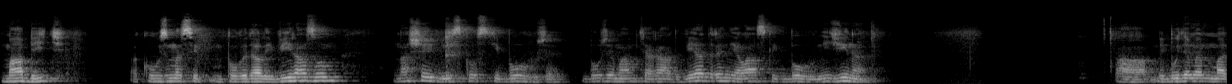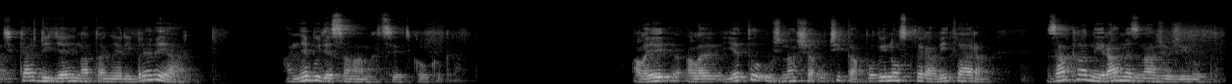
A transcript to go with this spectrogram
má byť, ako už sme si povedali, výrazom našej blízkosti Bohu, že Bože, mám ťa rád. Vyjadrenie lásky k Bohu, nič iné. A my budeme mať každý deň na tanieri breviár. A nebude sa nám chcieť koľkokrát. Ale ale je to už naša určitá povinnosť, ktorá vytvára základný rámec nášho života.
